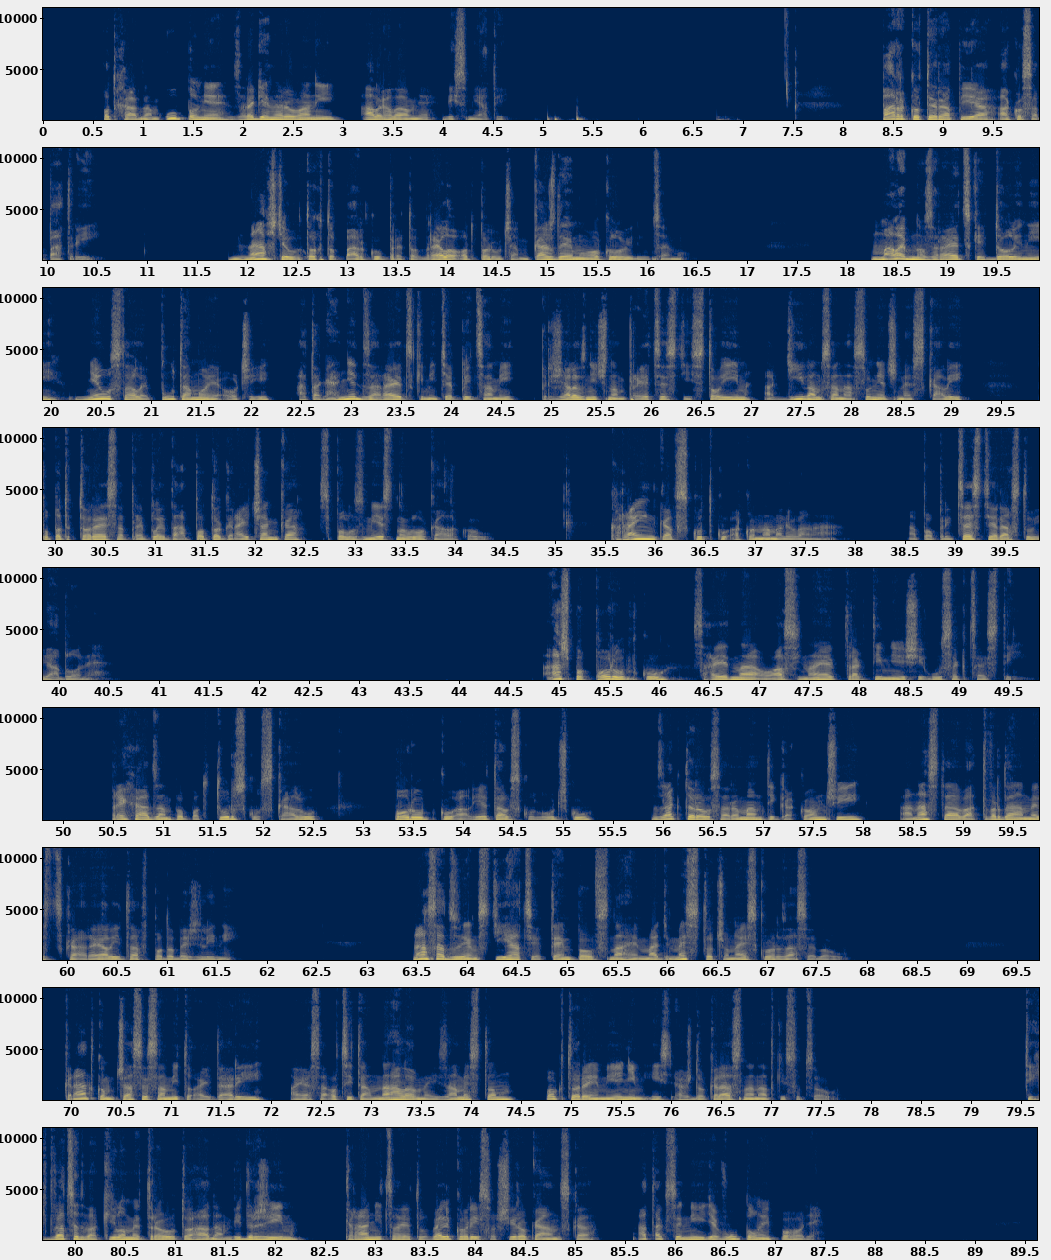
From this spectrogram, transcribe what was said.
odchádzam úplne zregenerovaný, ale hlavne vysmiatý. Parkoterapia ako sa patrí. Návštevu tohto parku preto vrelo odporúčam každému okoloidúcemu. Z Rajeckej doliny neustále púta moje oči a tak hneď za Rajeckými teplicami pri železničnom priecestí stojím a dívam sa na slnečné skaly, popod ktoré sa prepletá potok Rajčanka spolu s miestnou lokálkou. Krajinka v skutku ako namaľovaná. A popri ceste rastú jablone. Až po porúbku sa jedná o asi najatraktívnejší úsek cesty. Prechádzam popod Turskú skalu, porúbku a lietavskú lúčku, za ktorou sa romantika končí a nastáva tvrdá mestská realita v podobe žliny. Nasadzujem stíhacie tempo v snahe mať mesto čo najskôr za sebou. V krátkom čase sa mi to aj darí a ja sa ocitám na hlavnej za mestom po ktorej mienim ísť až do Krásna nad Kisucou. Tých 22 kilometrov to hádam vydržím, kránica je tu veľkoryso širokánska a tak sa mi ide v úplnej pohode.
